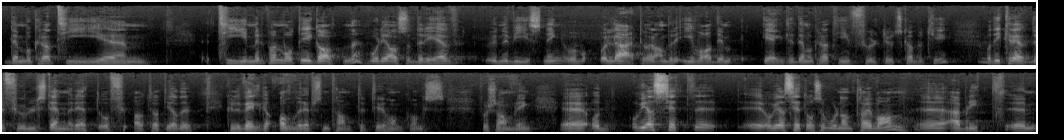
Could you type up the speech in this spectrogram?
demokratitimer på en måte i gatene, hvor de altså drev undervisning og, og lærte hverandre i hva de, egentlig demokrati fullt ut skal bety. Og de krevde full stemmerett og at de hadde kunne velge alle representanter til Hongkongs forsamling. Eh, og, og, vi sett eh, Eh, og vi har sett også hvordan Taiwan eh, er blitt eh,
